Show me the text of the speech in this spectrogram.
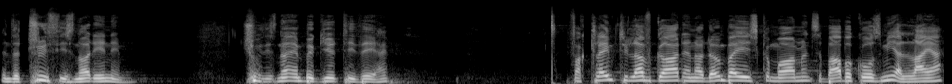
and the truth is not in him. True, there's no ambiguity there. Eh? If I claim to love God and I don't obey His commandments, the Bible calls me a liar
